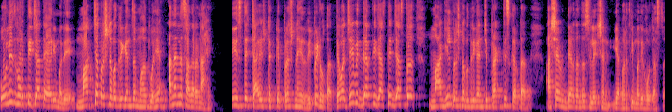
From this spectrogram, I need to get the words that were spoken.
पोलीस भरतीच्या तयारीमध्ये मागच्या प्रश्नपत्रिकेचं महत्त्व हे अनन्यसाधारण आहे. तीस ते चाळीस टक्के प्रश्न हे रिपीट होतात. तेव्हा जे विद्यार्थी जास्तीत जास्त मागील प्रश्नपत्रिकांची प्रॅक्टिस करतात अशा विद्यार्थ्यांचं सिलेक्शन या भरतीमध्ये होत असतं.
